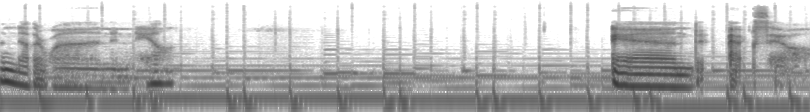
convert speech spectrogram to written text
Another one. Inhale. And exhale.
